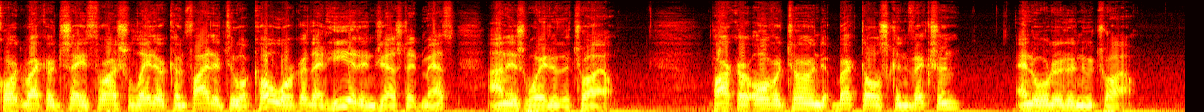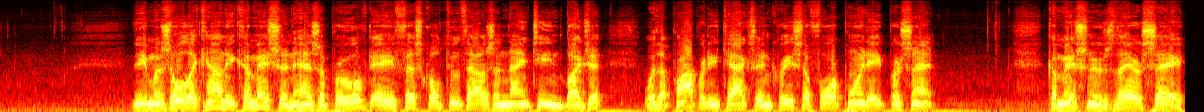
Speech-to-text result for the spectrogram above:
Court records say Thrush later confided to a coworker that he had ingested meth on his way to the trial. Parker overturned Bechtel's conviction and ordered a new trial. The Missoula County Commission has approved a fiscal 2019 budget with a property tax increase of 4.8%. Commissioners there say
